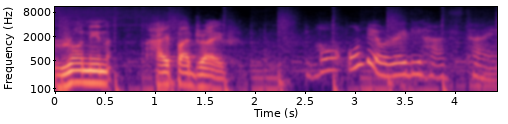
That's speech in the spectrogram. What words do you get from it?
running hyperdrive. But Ole already has time.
